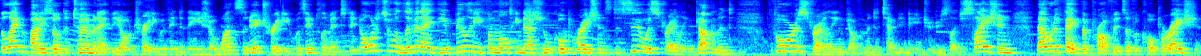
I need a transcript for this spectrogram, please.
The Labour Party sought to terminate the old treaty with Indonesia once the new treaty was implemented in order to eliminate the ability for multinational corporations to sue Australian government for Australian government attempting to introduce legislation that would affect the profits of a corporation.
